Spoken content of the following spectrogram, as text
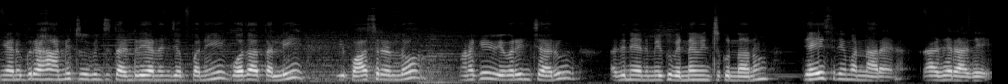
నీ అనుగ్రహాన్ని చూపించు తండ్రి అని చెప్పని గోదా తల్లి ఈ పాసురంలో మనకి వివరించారు. అది నేను మీకు విన్నవించుకున్నాను. జై శ్రీమన్నారాయణ. రాధే రాధే.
